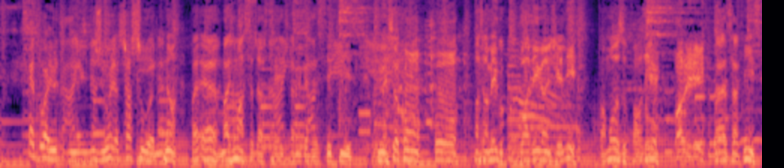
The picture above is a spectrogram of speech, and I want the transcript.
é do Ayrton Munhaine Júnior, é só sua, né? Não, é mais uma da série, tá me agradecer que começou com o nosso amigo Valdir Angeli, famoso Valdir, Valdir, Várias Afins.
